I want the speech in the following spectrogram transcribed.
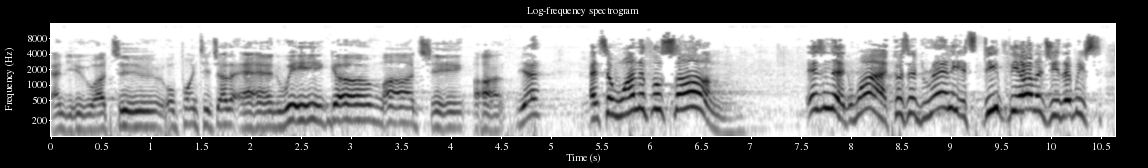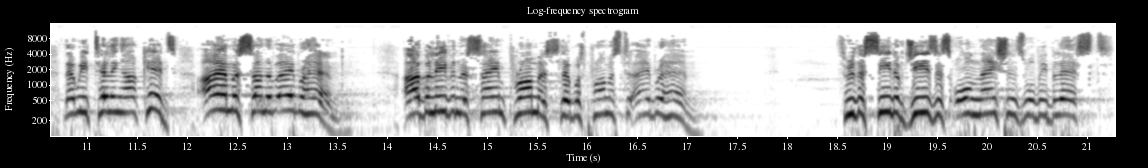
and you are too. Or point to each other, and we go marching on. Yeah? It's a wonderful song. Isn't it? Why? Because it really, it's deep theology that, we, that we're telling our kids. I am a son of Abraham. I believe in the same promise that was promised to Abraham. Through the seed of Jesus, all nations will be blessed.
